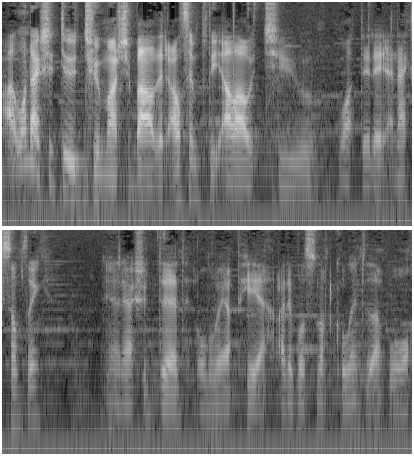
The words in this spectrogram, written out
I won't actually do too much about it. I'll simply allow it to what did they annex something? Yeah, they actually did all the way up here. I was not called into that war.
